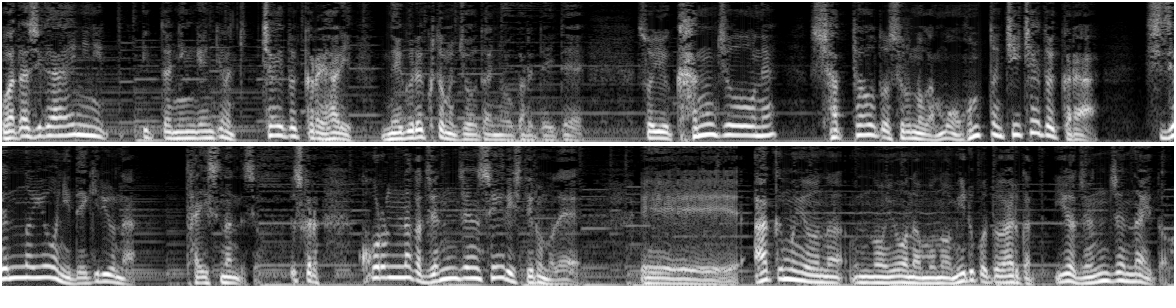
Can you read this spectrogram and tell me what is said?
私が会いに行った人間っていうのはちっちゃい時からやはりネグレクトの状態に置かれていてそういう感情をねシャットアウトするのがもう本当にちっちゃい時から自然のようにできるような体質なんですよ。ですから心の中全然整理しているのでえー、悪夢ようなのようなものを見ることがあるかいや全然ないと。で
